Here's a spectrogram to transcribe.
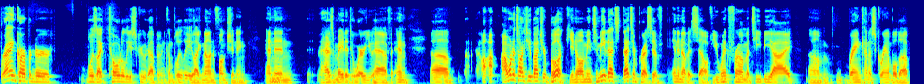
Bryan Carpenter was like totally screwed up and completely like non-functioning and Mhm. then has made it to where you have and uh, I, I want to talk to you about your book. You know, I mean, to me, that's that's impressive in and of itself. You went from a TBI, um, brain kind of scrambled up,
